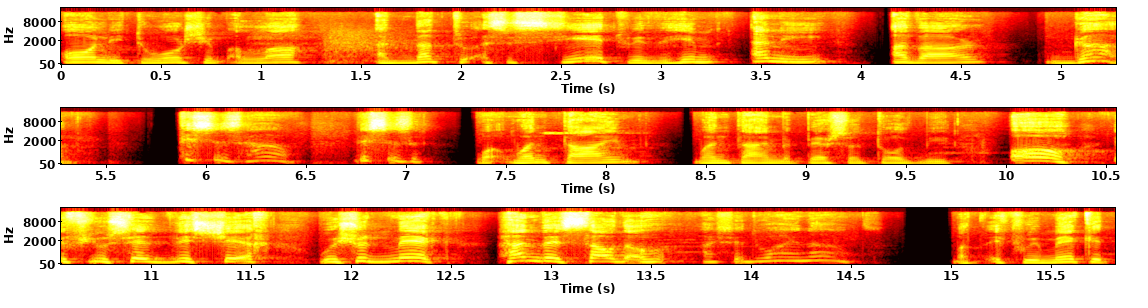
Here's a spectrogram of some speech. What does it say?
Only to worship Allah and not to associate with Him any other God. This is how. This is one time. One time a person told me, "Oh, if you said this, Sheikh, we should make hundred thousand." I said, "Why not?" But if we make it,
